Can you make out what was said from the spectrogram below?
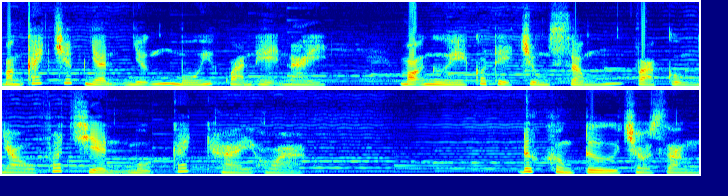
Bằng cách chấp nhận những mối quan hệ này, mọi người có thể chung sống và cùng nhau phát triển một cách hài hòa. Đức Khổng Tử cho rằng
